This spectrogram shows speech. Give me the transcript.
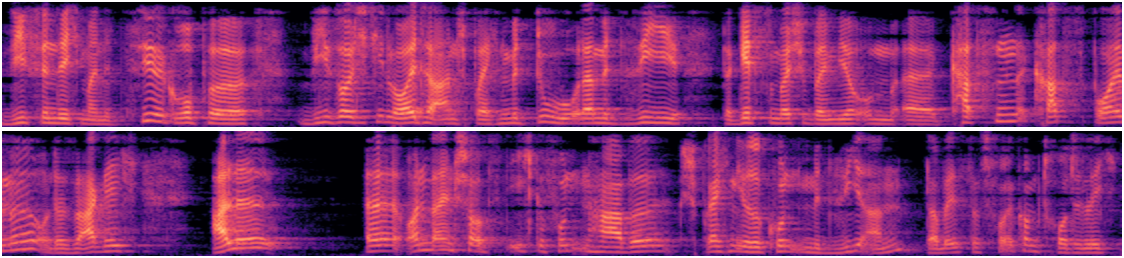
wie finde ich meine Zielgruppe, wie sollte ich die Leute ansprechen, mit du oder mit sie. Da geht es zum Beispiel bei mir um äh, Katzenkratzbäume und da sage ich, alle äh, Online-Shops, die ich gefunden habe, sprechen ihre Kunden mit sie an. Dabei ist das vollkommen trottelig,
